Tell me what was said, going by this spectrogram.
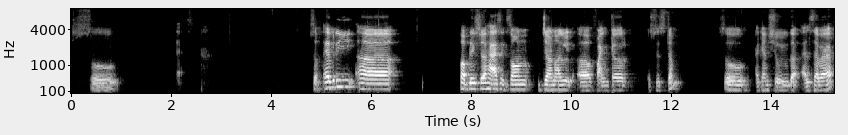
So so every uh, publisher has its own journal uh, finder system. So I can show you the Elsevier.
